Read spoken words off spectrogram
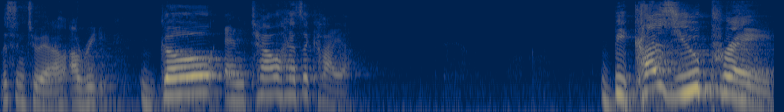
Listen to it, I'll, I'll read it. Go and tell Hezekiah, because you prayed,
